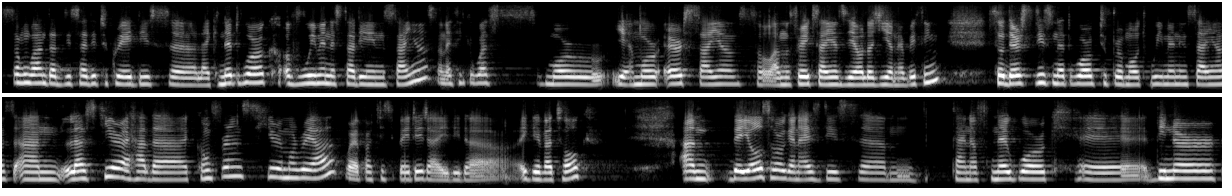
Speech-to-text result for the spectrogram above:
someone that decided to create this uh, like network of women studying science, and I think it was more yeah more earth science so atmospheric science geology and everything. So there's this network to promote women in science. And last year i had a conference here in montreal where i participated. I did a i gave a talk. And they also organized this um, kind of network uh, dinner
